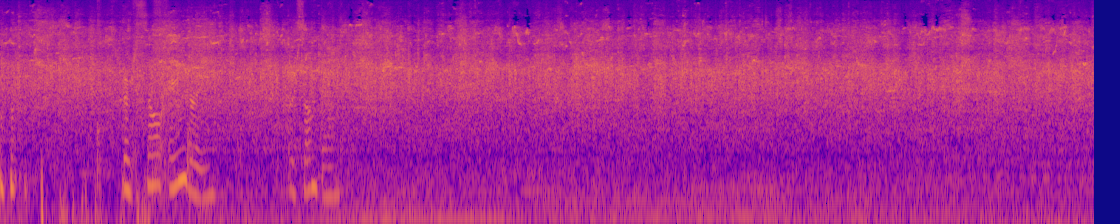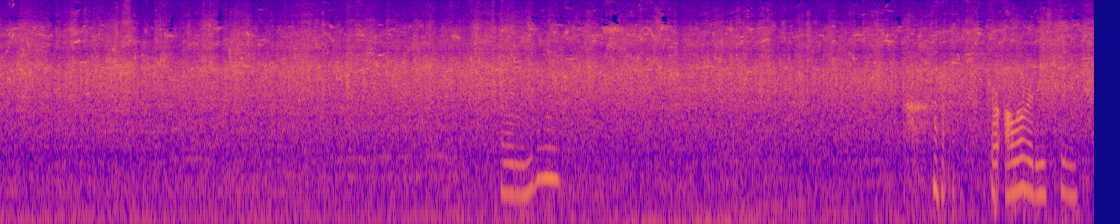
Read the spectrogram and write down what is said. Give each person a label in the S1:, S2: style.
S1: They're so angry. Or something. Are They're all over these trees.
